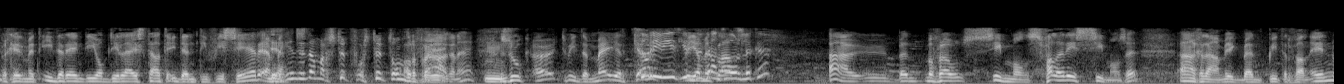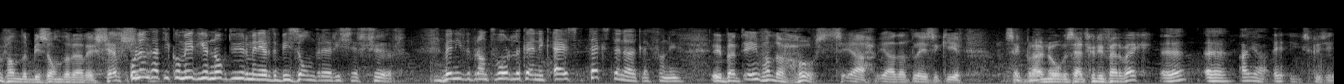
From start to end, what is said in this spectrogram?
Begin met iedereen die op die lijst staat te identificeren. En Ja. begin ze dan maar stuk voor stuk te ondervragen. Hè. Mm. Zoek uit wie de Meijer kent. Sorry, wie is hier wie de laatst- verantwoordelijke? Ah, u bent mevrouw Simons. Valerie Simons, hè. Aangenaam, ik ben Pieter van In van de bijzondere recherche. Hoe lang gaat die comedie hier nog duren, meneer de bijzondere rechercheur? Ik ben hier de verantwoordelijke en ik eis tekst en uitleg van u. U bent een van de hosts. Ja, ja, dat lees ik hier. Zeg, Bruinogen, zijt u nu ver weg? Eh, eh, ah ja, eh, excuseer.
